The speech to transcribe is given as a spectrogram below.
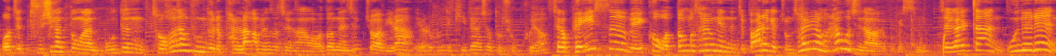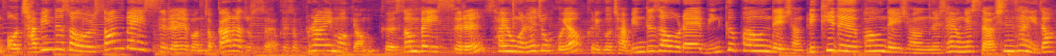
어제 2시간 동안 모든 저 화장품들을 발라가면서 제가 얻어낸 색조합이라 여러분들 기대하셔도 좋고요. 제가 베이스 메이크업 어떤 거 사용했는지 빠르게 좀 설명을 하고 지나가 보겠습니다. 제가 일단 오늘은 어, 자빈드 서울 sun base를 먼저 깔아줬어요. 그래서 primer 겸 그 sun base를 사용을 해줬고요. 그리고 자빈드 서울의 윙크 파운데이션, liquid 파운데이션을 사용했어요. 신상이죠?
